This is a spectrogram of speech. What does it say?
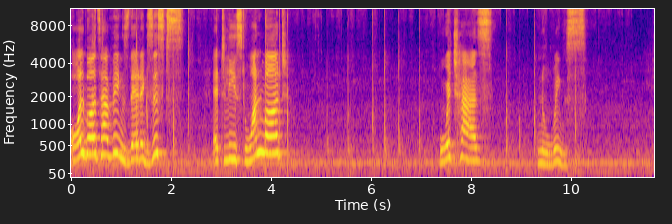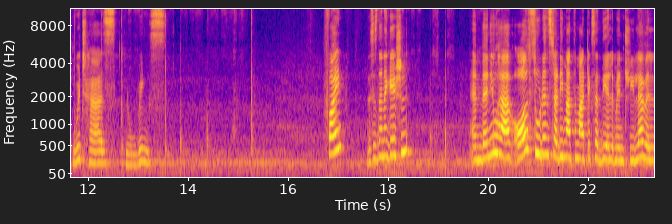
all birds have wings. There exists at least one bird which has no wings. Which has no wings. Fine. This is the negation. And then you have all students study mathematics at the elementary level.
